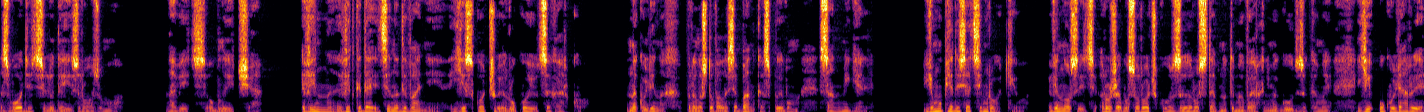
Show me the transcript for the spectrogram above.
зводять людей з розуму, навіть обличчя. Він відкидається на дивані і скочує рукою цигарку. На колінах прилаштувалася банка з пивом Сан Мігель. Йому 57 років. Він носить рожеву сорочку з розстебнутими верхніми гудзиками і окуляри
